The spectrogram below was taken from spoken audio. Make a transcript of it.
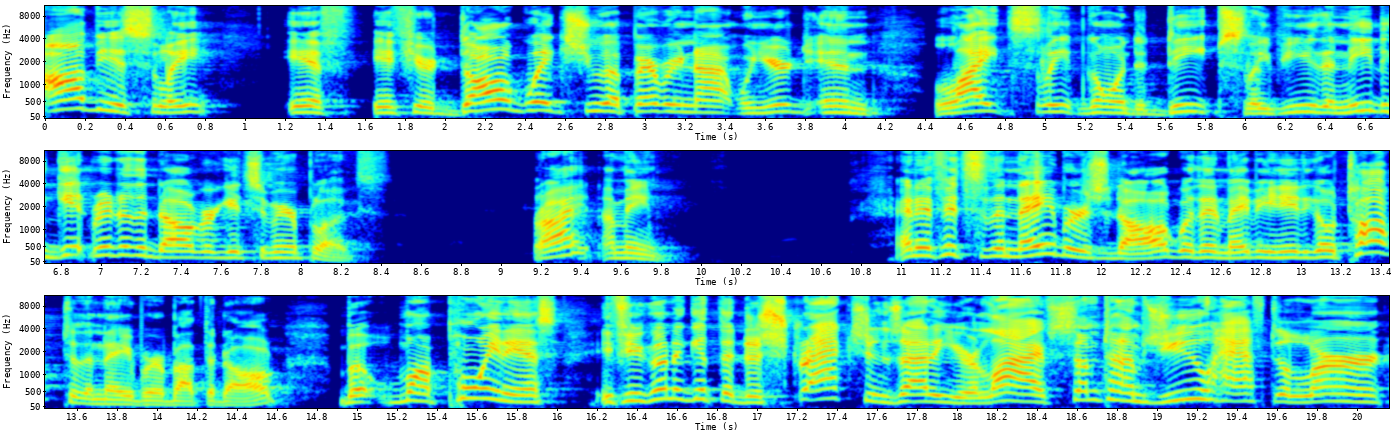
obviously, if, if your dog wakes you up every night when you're in light sleep going to deep sleep, you either need to get rid of the dog or get some earplugs. Right? I mean, and if it's the neighbor's dog, well, then maybe you need to go talk to the neighbor about the dog. But my point is, if you're going to get the distractions out of your life, sometimes you have to learn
